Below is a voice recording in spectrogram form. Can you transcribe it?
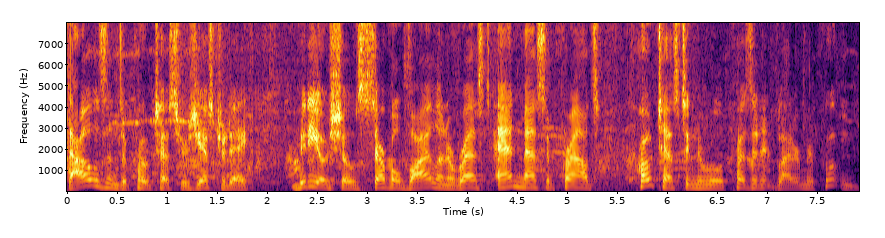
thousands of protesters yesterday. Video shows several violent arrests and massive crowds protesting the rule of President Vladimir Putin.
